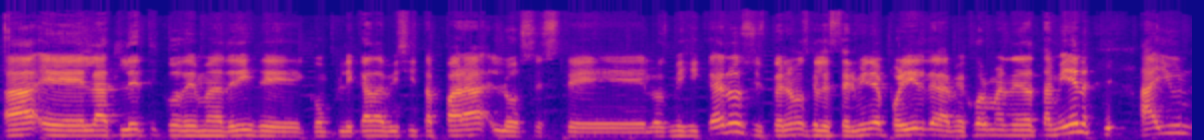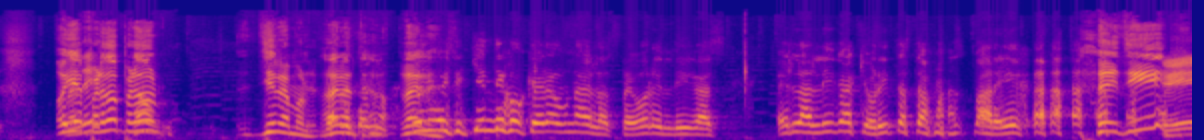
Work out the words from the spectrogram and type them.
a eh, el Atlético de Madrid de complicada visita para los este los mexicanos. Y esperemos que les termine por ir de la mejor manera. También hay un Oye, perdón, perdón. Sí, Ramón, adelante. Toño. dale. Yo le iba a decir, ¿Quién dijo que era una de las peores ligas? Es la liga que ahorita está más pareja. ¿Sí? Sí.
